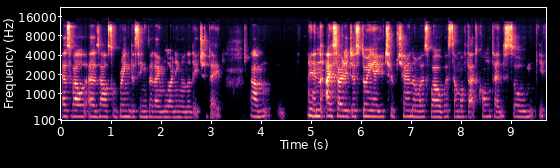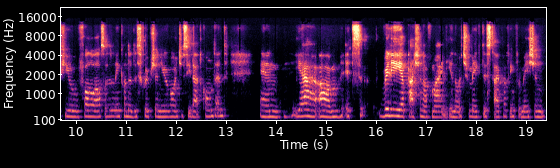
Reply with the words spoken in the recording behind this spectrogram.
as well as also bring the things that I'm learning on a day to day. And I started just doing a YouTube channel as well with some of that content. So if you follow also the link on the description, you're going to see that content. And yeah, um, it's really a passion of mine, you know, to make this type of information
